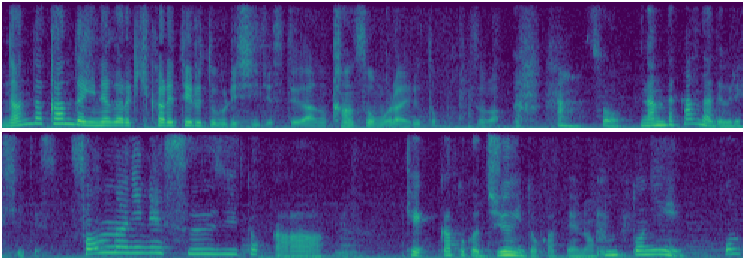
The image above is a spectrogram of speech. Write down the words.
なんだかんだ言いながら聞かれてると嬉しいですってあの感想もらえるとそれは、あそう。なんだかんだで嬉しいです。そんなにね数字とかうん。結果とか順位とかっていうのは本当に本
